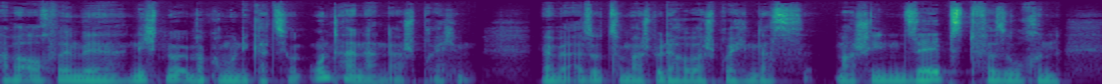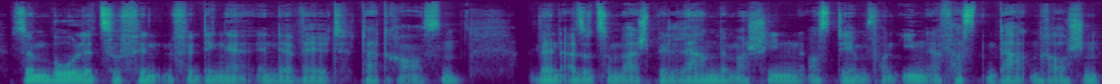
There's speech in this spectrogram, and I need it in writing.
Aber auch wenn wir nicht nur über Kommunikation untereinander sprechen, wenn wir also zum Beispiel darüber sprechen, dass Maschinen selbst versuchen, Symbole zu finden für Dinge in der Welt da draußen, wenn also zum Beispiel lernende Maschinen aus dem von ihnen erfassten Datenrauschen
